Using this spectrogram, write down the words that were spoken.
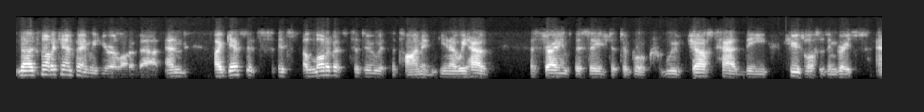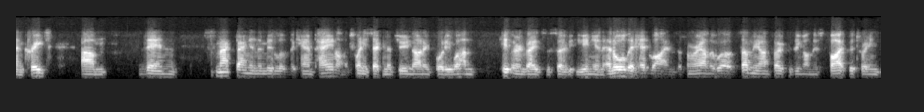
No, it's not a campaign we hear a lot about, and I guess it's it's a lot of it's to do with the timing. You know, we have Australians besieged at Tobruk. We've just had the huge losses in Greece and Crete. Um, then, smack bang in the middle of the campaign on the 22nd of June 1941, Hitler invades the Soviet Union, and all the headlines from around the world suddenly aren't focusing on this fight between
